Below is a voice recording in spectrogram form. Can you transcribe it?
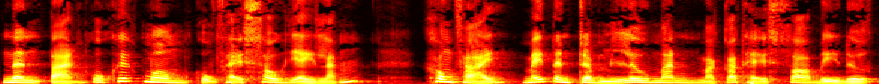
nền tảng của khuyết môn cũng phải sâu dày lắm. Không phải mấy tên trùm lưu manh mà có thể so bì được.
